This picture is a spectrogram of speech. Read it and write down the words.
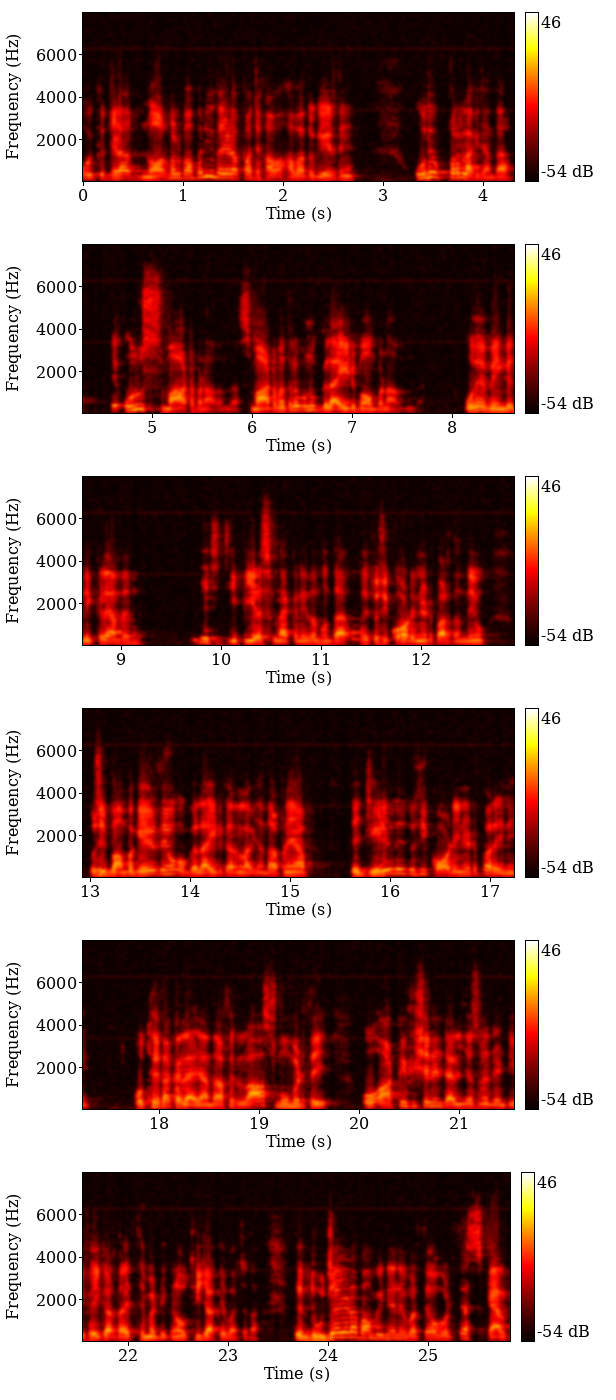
ਉਹ ਇੱਕ ਜਿਹੜਾ ਨਾਰਮਲ ਬੰਬ ਨਹੀਂ ਹੁੰਦਾ ਜਿਹੜਾ ਆਪਾਂ ਹਵਾ ਹਵਾ ਤੋਂ ਗੇਰਦੇ ਆ ਉਹਦੇ ਉੱਪਰ ਲੱਗ ਜਾਂਦਾ ਤੇ ਉਹਨੂੰ ਸਮਾਰਟ ਬਣਾ ਦਿੰਦਾ। ਸਮਾਰਟ ਮਤਲਬ ਉਹਨੂੰ ਗਲਾਈਡ ਬੰਬ ਬਣਾ ਦਿੰਦਾ। ਉਹਦੇ ਵਿੰਗ ਨਿਕਲ ਆਉਂਦੇ ਨੇ। ਇਹਦੇ ਵਿੱਚ ਜੀਪੀਐਸ ਮੈਕੈਨਿਜ਼ਮ ਹੁੰਦਾ। ਉਹਦੇ ਤੁਸੀਂ ਕੋਆਰਡੀਨੇਟ ਭਰ ਦਿੰਦੇ ਹੋ। ਤੁਸੀਂ ਬੰਬ ਗੇਰਦੇ ਹੋ, ਉਹ ਗਲਾਈਡ ਕਰਨ ਲੱਗ ਜਾਂਦਾ ਆਪਣੇ ਆਪ। ਤੇ ਜਿਹੜੇ ਉਹਦੇ ਤੁਸੀਂ ਕੋਆਰਡੀਨੇਟ ਭਰੇ ਨੇ, ਉੱਥੇ ਤੱਕ ਲੈ ਜਾਂਦਾ। ਫਿਰ ਲਾਸਟ ਮੂਮੈਂਟ ਤੇ ਉਹ ਆਰਟੀਫੀਸ਼ੀਅਲ ਇੰਟੈਲੀਜੈਂਸ ਨਾਲ ਆਇਡੈਂਟੀਫਾਈ ਕਰਦਾ ਇੱਥੇ ਮੈਂ ਡਿੱਗਣਾ ਉੱਥੇ ਹੀ ਜਾ ਕੇ ਬਚਦਾ। ਤੇ ਦੂਜਾ ਜਿਹੜਾ ਬੰਬ ਇੰਡੀਆ ਨੇ ਵਰਤਿਆ ਉਹ ਵਰਤਿਆ ਸਕੈਲਪ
